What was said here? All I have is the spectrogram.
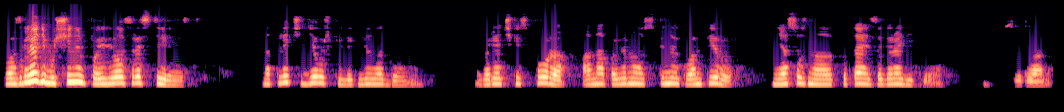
Во взгляде мужчины появилась растерянность. На плечи девушки легли ладони. В горячке спора она повернулась спиной к вампиру, неосознанно пытаясь загородить его. Светлана,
